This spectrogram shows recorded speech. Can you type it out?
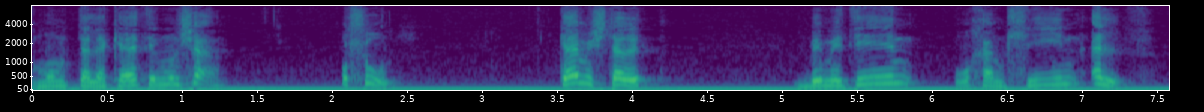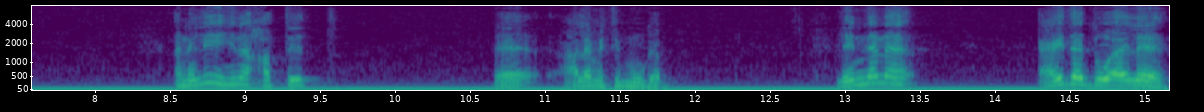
ممتلكات المنشأة. أصول. كام اشترت؟ بميتين وخمسين ألف. أنا ليه هنا حطيت آه علامة الموجب؟ لأن أنا عدد وآلات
